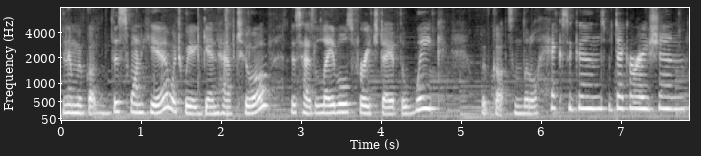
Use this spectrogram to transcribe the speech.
And then we've got this one here, which we again have two of. This has labels for each day of the week. We've got some little hexagons for decoration,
